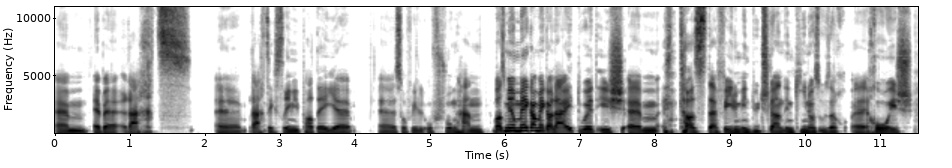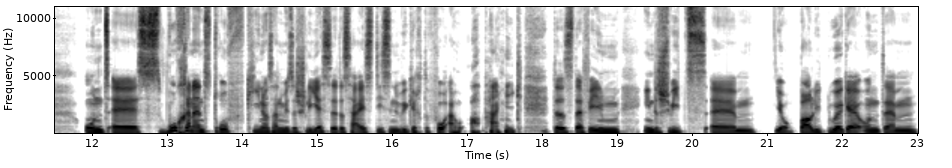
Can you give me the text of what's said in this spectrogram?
ähm, eben rechts, äh, rechtsextreme Parteien äh, so viel Aufschwung haben. Was mir mega, mega leid tut, ist, ähm, dass der Film in Deutschland in Kinos rausgekommen ist und äh, das Wochenende darauf Kinos haben müssen schließen. Das heißt, die sind wirklich davon auch abhängig, dass der Film in der Schweiz ähm, ja, ein paar Leute schauen. Und ähm,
